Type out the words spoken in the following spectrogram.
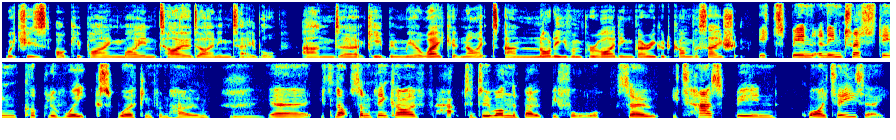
which is occupying my entire dining table and uh, keeping me awake at night and not even providing very good conversation. It's been an interesting couple of weeks working from home. Mm. Uh, it's not something I've had to do on the boat before, so it has been quite easy.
